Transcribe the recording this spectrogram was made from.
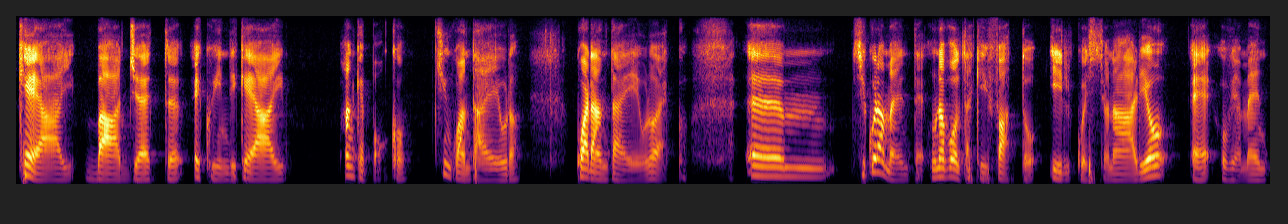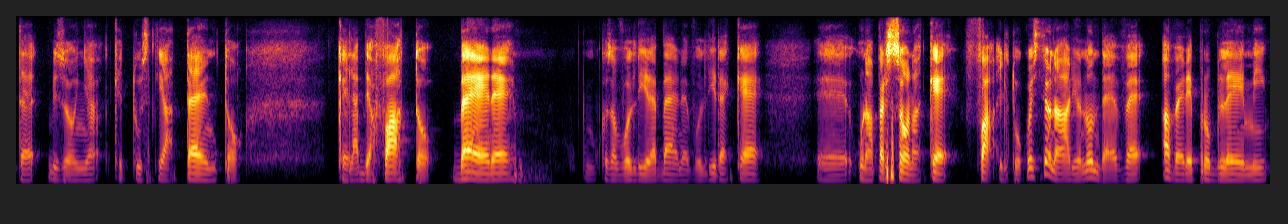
che hai budget e quindi che hai anche poco, 50 euro, 40 euro, ecco. Ehm, sicuramente una volta che hai fatto il questionario e ovviamente bisogna che tu stia attento che l'abbia fatto bene. Cosa vuol dire bene? Vuol dire che eh, una persona che fa il tuo questionario non deve avere problemi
